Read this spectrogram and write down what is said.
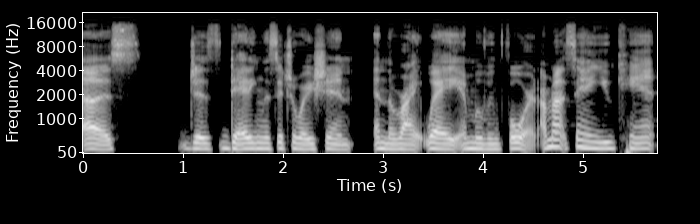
us just dating the situation in the right way and moving forward. I'm not saying you can't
